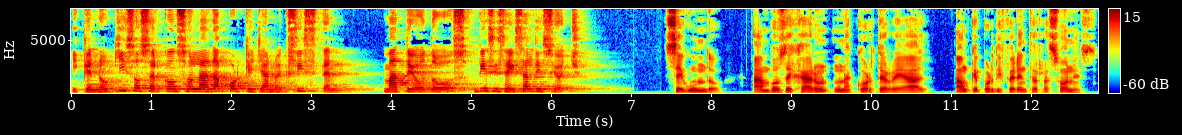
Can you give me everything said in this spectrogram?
y que no quiso ser consolada porque ya no existen. Mateo 2, 16 al 18. Segundo, ambos dejaron una corte real, aunque por diferentes razones.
